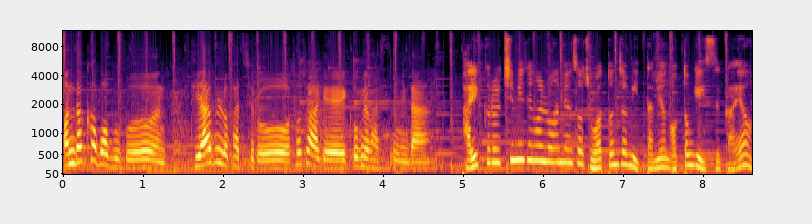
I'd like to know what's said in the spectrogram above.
under cover 부분 디아블로 parts로 소소하게 꾸며봤습니다. 바이크를 취미생활로 하면서 좋았던 점이 있다면 어떤 게 있을까요?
